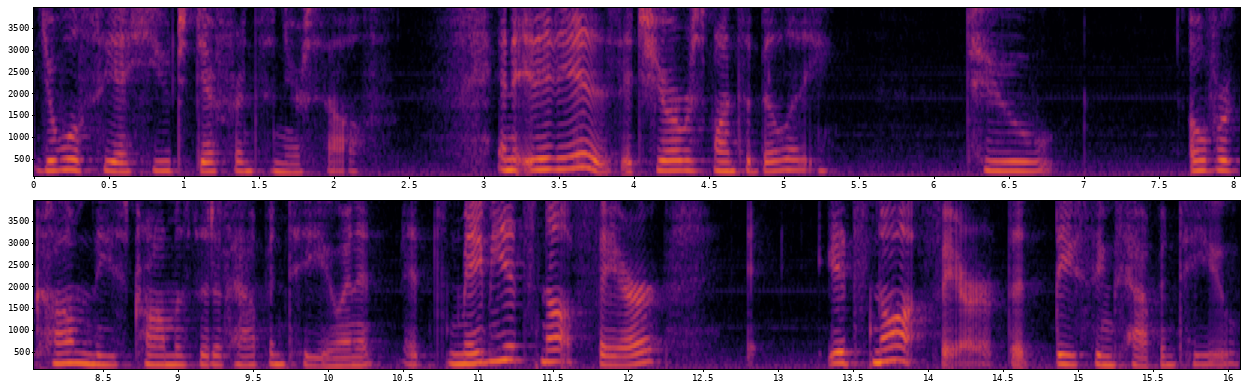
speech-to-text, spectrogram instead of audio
you will see a huge difference in yourself. And it is, it's your responsibility to overcome these traumas that have happened to you. And it, it's maybe it's not fair. It's not fair that these things happen to you.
